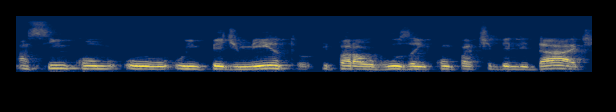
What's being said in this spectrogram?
assim como o, o impedimento e para alguns a incompatibilidade,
